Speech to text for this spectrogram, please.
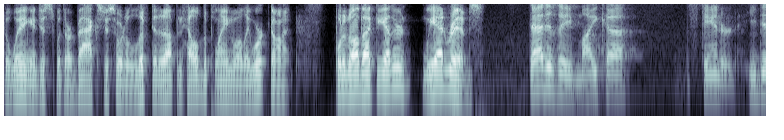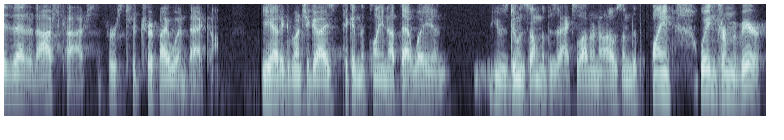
the wing and just with our backs just sort of lifted it up and held the plane while they worked on it put it all back together, we had ribs. That is a Micah standard. He did that at Oshkosh, the first trip I went back on. He had a bunch of guys picking the plane up that way, and he was doing something with his axle. I don't know. I was under the plane waiting for a beer.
